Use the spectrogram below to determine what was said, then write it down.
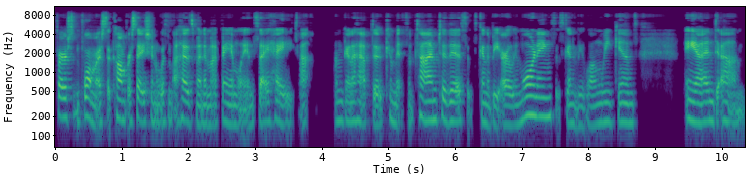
first and foremost a conversation with my husband and my family and say, hey, I, I'm going to have to commit some time to this. It's going to be early mornings. It's going to be long weekends and um,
